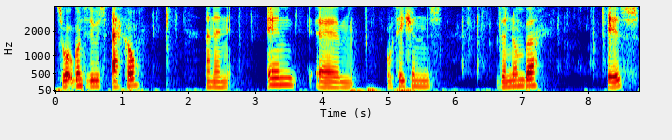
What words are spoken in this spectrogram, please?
So what we're going to do is echo and then in um, the number is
